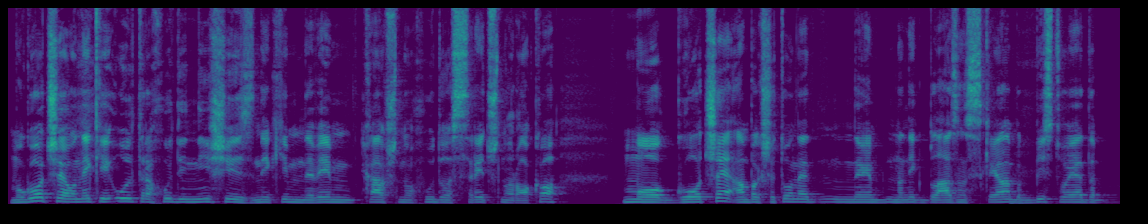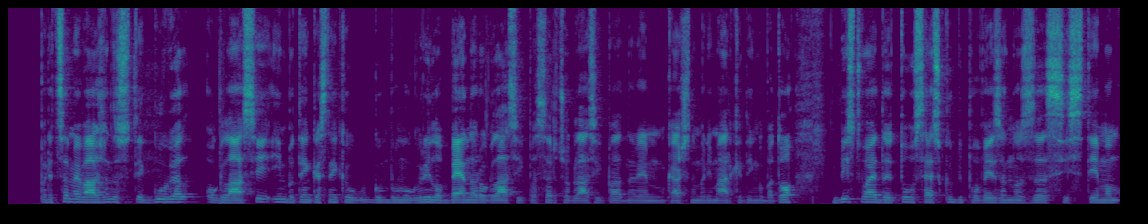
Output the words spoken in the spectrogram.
Mogoče v neki ultra hudi niši z nekim, ne vem, kakšno hudo srečno roko, mogoče, ampak še to ne, ne vem, na nek blazen skel, ampak bistvo je, da predvsem je važno, da so te Google oglasi in potem kasneje, ko go- bomo govorili o banner oglasih, pa srč oglasih, pa ne vem, kakšnem remarketingu, pa to. Bistvo je, da je to vse skupaj povezano z sistemom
